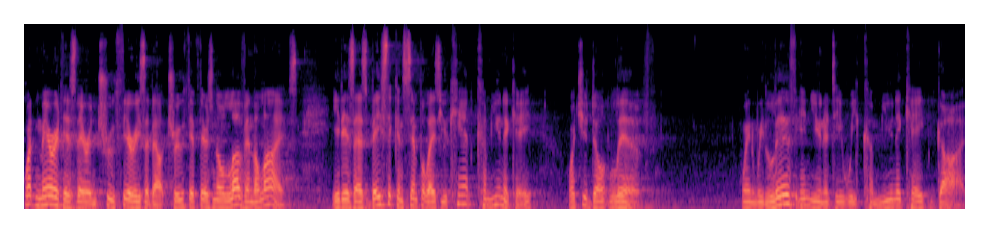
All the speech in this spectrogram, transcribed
What merit is there in true theories about truth if there's no love in the lives? It is as basic and simple as you can't communicate what you don't live. When we live in unity, we communicate God.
